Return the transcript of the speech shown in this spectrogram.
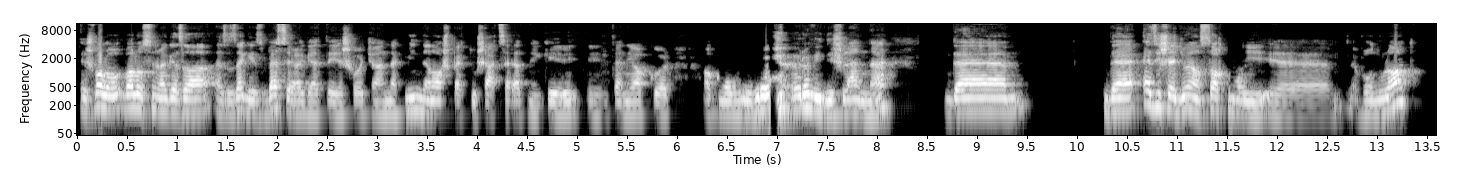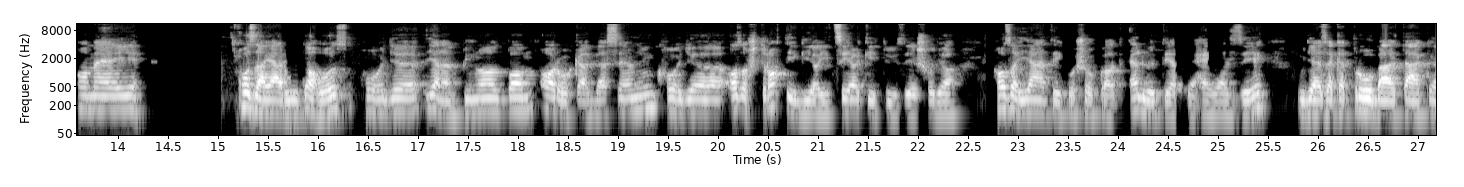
és való, valószínűleg ez, a, ez az egész beszélgetés, hogyha ennek minden aspektusát szeretnénk érinteni, akkor, akkor rövid is lenne, de, de ez is egy olyan szakmai vonulat, amely hozzájárult ahhoz, hogy jelen pillanatban arról kell beszélnünk, hogy az a stratégiai célkitűzés, hogy a hazai játékosokat előtérbe helyezzék, ugye ezeket próbálták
